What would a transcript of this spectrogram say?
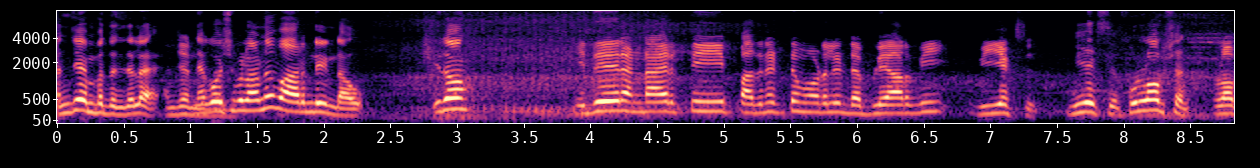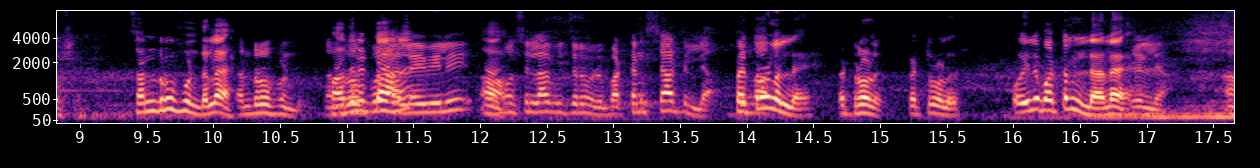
അഞ്ച് എൺപത്തഞ്ച് അല്ലേ? നെഗോഷ്യബിൾ ആണ് വാറണ്ടി ഉണ്ടാവും. ഇതോ? ഇത് രണ്ടായിരത്തി പതിനെട്ട് model W R V V X V X full option full option sunroof ഉണ്ട്. അല്ലേ സൺറൂഫ് ഉണ്ട് പതിനെട്ട് അലവിൽ ഓൾമോസ്റ്റ് എല്ലാ ഫീച്ചറും വരും. ബട്ടൺ സ്റ്റാർട്ട് ഇല്ല. പെട്രോൾ അല്ലേ? പെട്രോൾ പെട്രോൾ ഓയിൽ ബട്ടൺ ഇല്ല അല്ലേ? ഇല്ല. ആ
